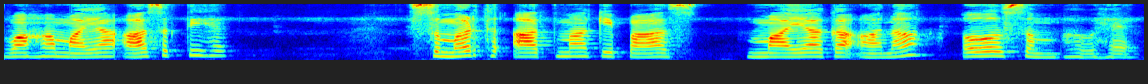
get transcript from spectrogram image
वहाँ माया आ सकती है। समर्थ आत्मा के पास माया का आना असंभव है।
